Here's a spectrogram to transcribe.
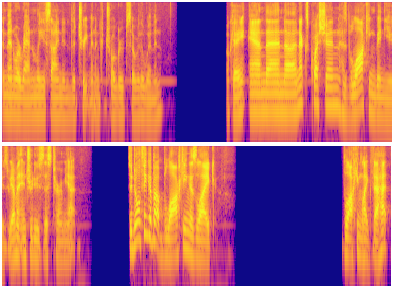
men were randomly assigned into the treatment and control groups over the women. Okay, and then uh, next question Has blocking been used? We haven't introduced this term yet. So don't think about blocking as like blocking like that.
